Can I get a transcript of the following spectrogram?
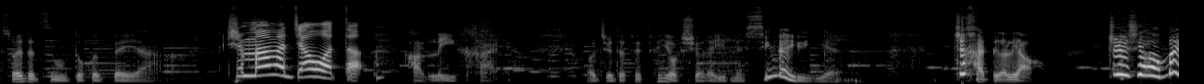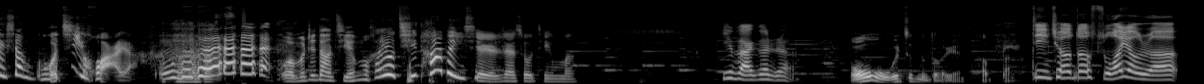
所有的字母都会背呀、是妈妈教我的。好厉害！我觉得菲菲又学了一门新的语言，这还得了？ 这是要迈向国际化呀！我们这档节目还有其他的一些人在收听吗？一百个人，哦，这么多人，好吧。地球的所有人，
